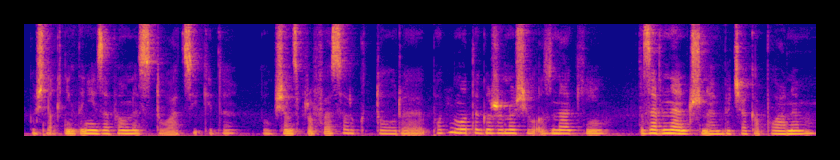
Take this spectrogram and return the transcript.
Jakoś tak nigdy nie zapomnę sytuacji, kiedy był ksiądz profesor, który pomimo tego, że nosił oznaki zewnętrzne bycia kapłanem,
